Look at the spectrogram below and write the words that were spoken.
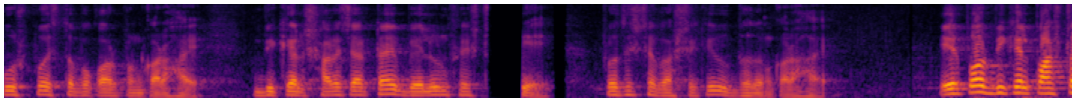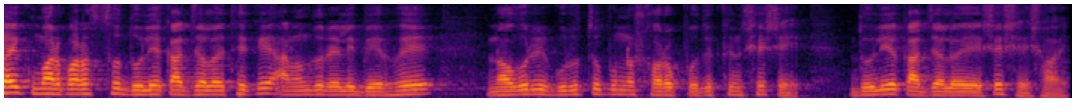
পুষ্পস্তবক অর্পণ করা হয়। বিকেল সাড়ে চারটায় বেলুন ফেস্ট দিয়ে প্রতিষ্ঠা বার্ষিকীর উদ্বোধন করা হয়। এরপর বিকেল পাঁচটায় কুমারপাড়াস্থ দলীয় কার্যালয় থেকে আনন্দ র্যালি বের হয়ে নগরীর গুরুত্বপূর্ণ সড়ক প্রদক্ষিণ শেষে দলীয় কার্যালয়ে এসে শেষ হয়।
